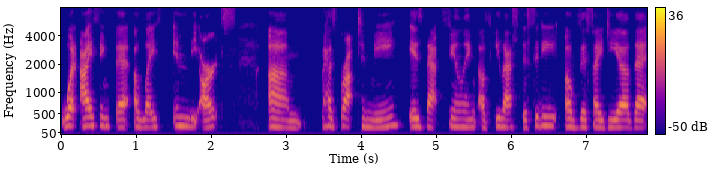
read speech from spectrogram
What I think that a life in the arts um, has brought to me is that feeling of elasticity of this idea that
